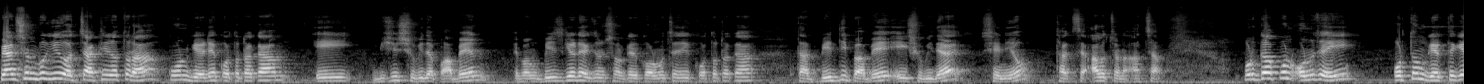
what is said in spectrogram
পেনশনভোগী ও চাকরিরতরা কোন গ্রেডে কত টাকা এই বিশেষ সুবিধা পাবেন এবং বিশ গ্রেডে একজন সরকারি কর্মচারী কত টাকা তার বৃদ্ধি পাবে, এই সুবিধায় সে নিয়েও থাকছে। আলোচনা আচ্ছা। প্রজ্ঞাপন অনুযায়ী প্রথম গ্রেড থেকে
